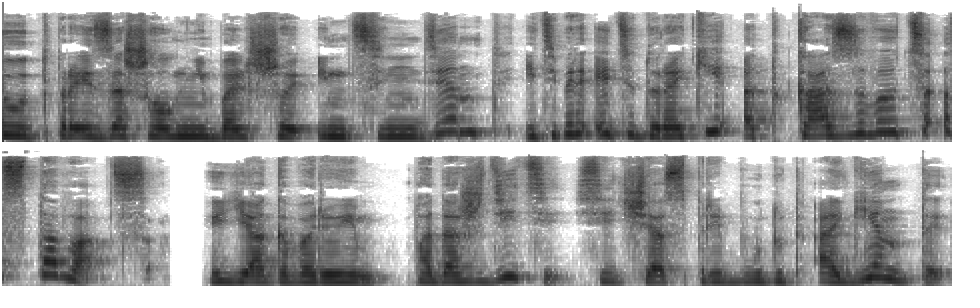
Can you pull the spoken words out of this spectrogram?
Тут произошел небольшой инцидент, и теперь эти дураки отказываются оставаться. Я говорю им, подождите, сейчас прибудут агенты,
